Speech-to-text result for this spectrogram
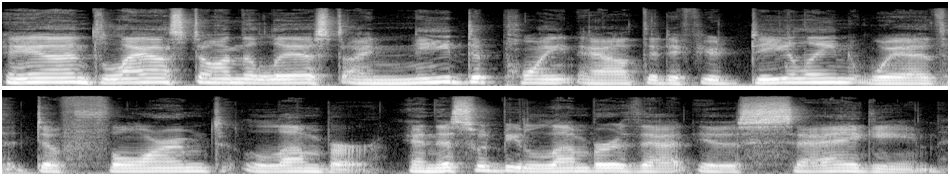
And last on the list, I need to point out that if you're dealing with deformed lumber, and this would be lumber that is sagging,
